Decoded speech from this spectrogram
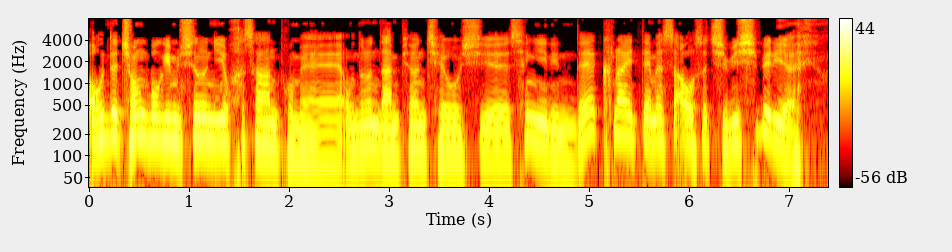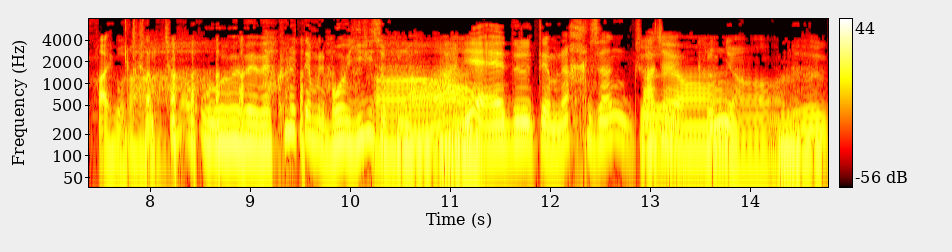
어, 근데 정복임 씨는 이 화사한 봄에 오늘은 남편 재호 씨의 생일인데 큰아이 때문에 싸워서 집이 시베리아예요. 아이고, 어떡하나. 왜왜 왜 큰애 때문에 뭐 일이 있었구나. 아 니 애들 때문에 항상 저, 맞아요. 그럼요. 늘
